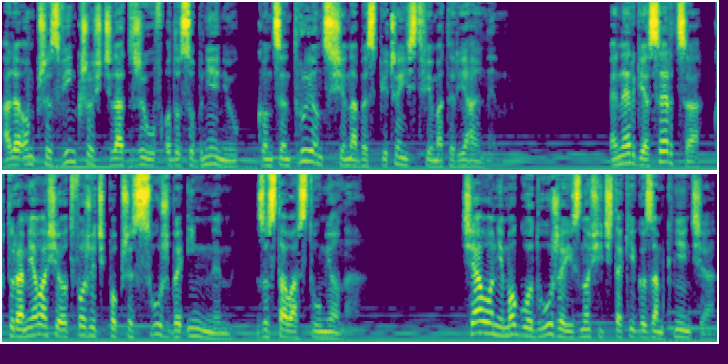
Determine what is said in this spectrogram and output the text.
ale on przez większość lat żył w odosobnieniu, koncentrując się na bezpieczeństwie materialnym. Energia serca, która miała się otworzyć poprzez służbę innym, została stłumiona. Ciało nie mogło dłużej znosić takiego zamknięcia,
